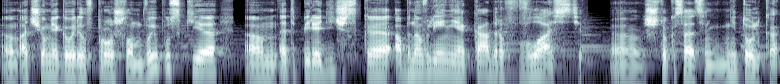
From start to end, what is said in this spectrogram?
э, о чем я говорил в прошлом выпуске. Эм, это периодическое обновление кадров власти, э, что касается не только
